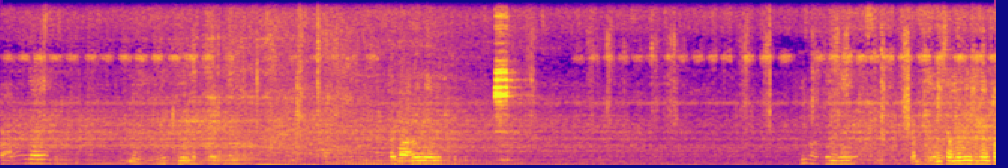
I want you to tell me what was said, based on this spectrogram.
బాగుంది దేనికి సంబంధించినంత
